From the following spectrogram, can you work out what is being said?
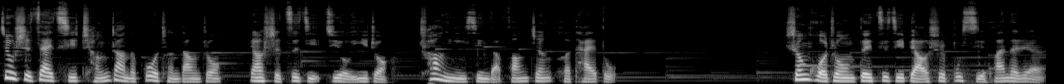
就是在其成长的过程当中，要使自己具有一种创意性的方针和态度。生活中对自己表示不喜欢的人，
